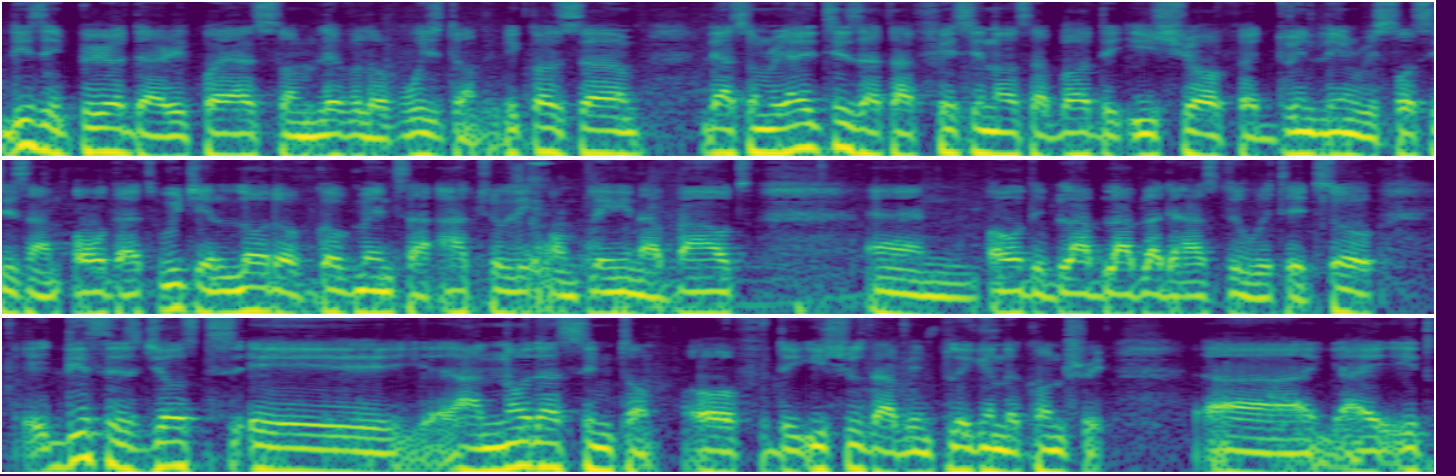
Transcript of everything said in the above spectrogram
this is a period that requires some level of wisdom because um, there are some realities that are facing us about the issue of uh, dwindling resources and all that, which a lot of governments are actually complaining about and all the blah, blah, blah that has to do with it. So eh, this is just a another symptom of the issues that have been plaguing the country. Uh, I, it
